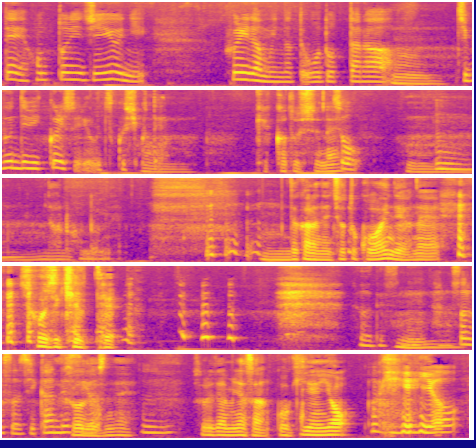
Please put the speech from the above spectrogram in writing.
て本当に自由にフリーダムになって踊ったら、うん。自分でびっくりするよ美しくて、うん。結果としてね。そう。うん。うんなるほどね、うん、だからねちょっと怖いんだよね。正直言って。そうですね、うん。あのそろそろ時間ですよ。そうですね。うん、それでは皆さんごきげんよう。ごきげんよう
